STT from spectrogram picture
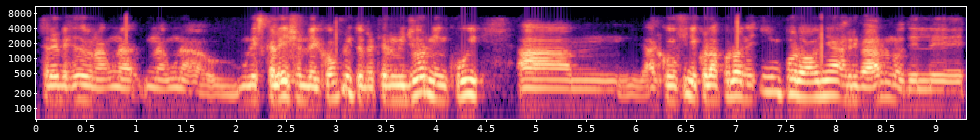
sarebbe stata una, una, una, un'escalation del conflitto perché erano i giorni in cui um, al confine con la Polonia in Polonia arrivarono delle,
